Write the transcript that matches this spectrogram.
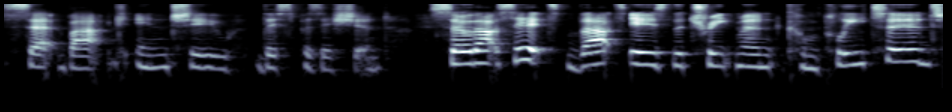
set back into this position. So that's it. That is the treatment completed.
